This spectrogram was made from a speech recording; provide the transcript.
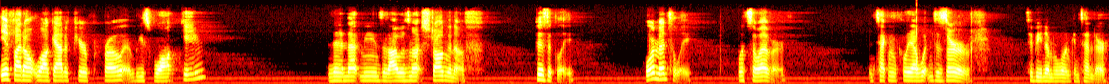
If I don't walk out of Pure Pro, at least walking, then that means that I was not strong enough physically or mentally whatsoever. And technically, I wouldn't deserve to be number one contender.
